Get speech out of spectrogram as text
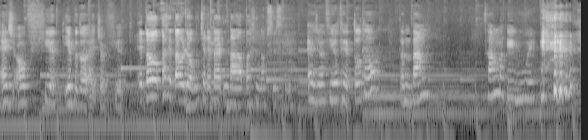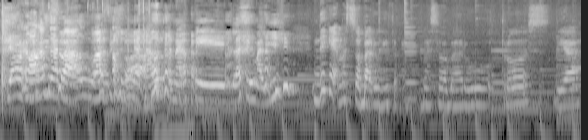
Edge of Youth iya betul Edge of Youth itu kasih tahu dong cerita tentang apa sinopsisnya Edge of Youth itu tuh tentang sama kayak gue. Ya orang nggak tahu. Nggak tahu lu kenapa? Jelasin Mali. Dia kayak mahasiswa baru gitu kan. Mahasiswa baru terus dia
